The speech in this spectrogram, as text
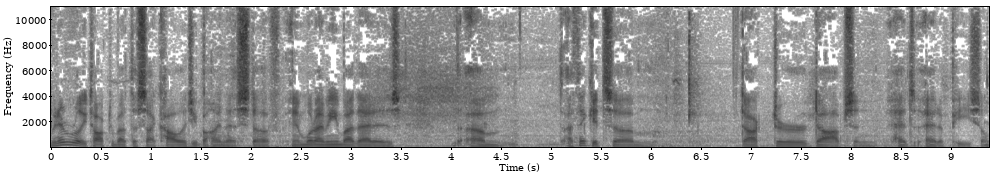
We never really talked about the psychology behind that stuff. And what I mean by that is, um, I think it's um, Dr. Dobson had had a piece on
